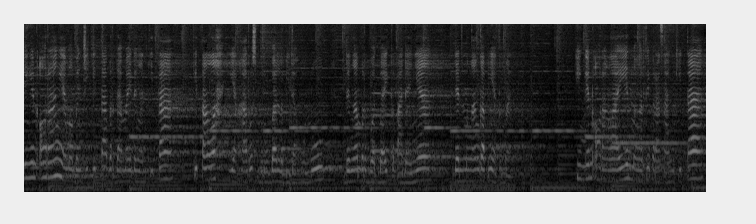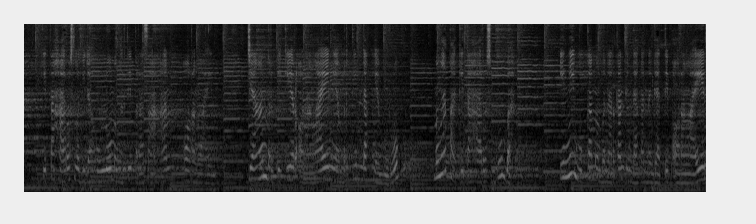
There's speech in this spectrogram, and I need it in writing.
Ingin orang yang membenci kita berdamai dengan kita, kitalah yang harus berubah lebih dahulu dengan berbuat baik kepadanya dan menganggapnya teman. Ingin orang lain mengerti perasaan kita, kita harus lebih dahulu mengerti perasaan orang lain. Jangan berpikir orang lain yang bertindaknya buruk, mengapa kita harus berubah? Ini bukan membenarkan tindakan negatif orang lain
